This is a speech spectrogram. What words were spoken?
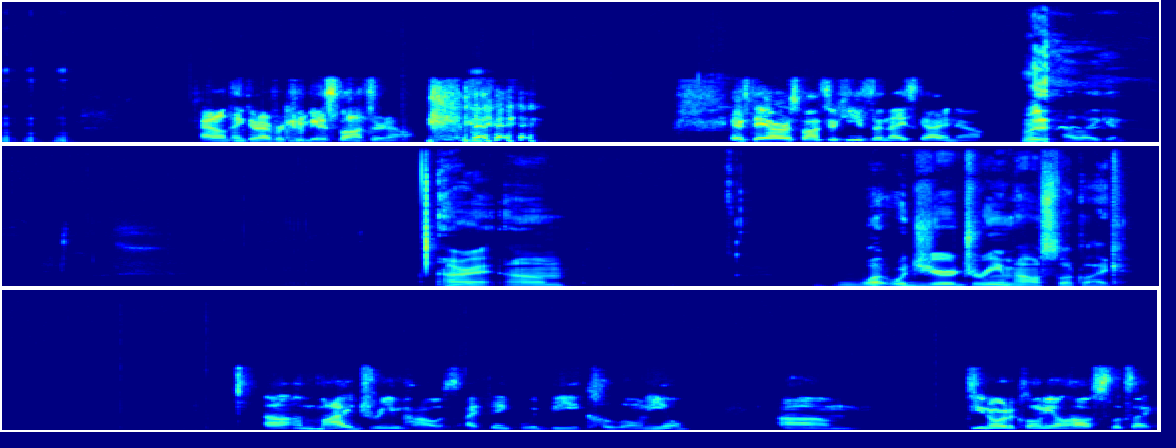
I don't think they're ever going to be a sponsor now. if they are a sponsor, he's a nice guy now. I like him. All right. Um, what would your dream house look like? Um, my dream house, I think, would be colonial. Um, do you know what a colonial house looks like?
